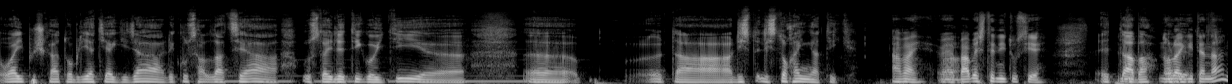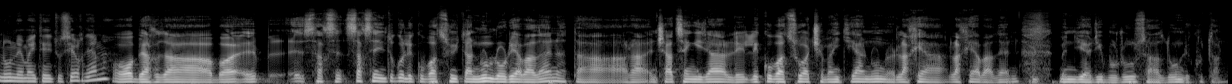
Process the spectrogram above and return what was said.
oai puskat obliatiak gira leku zaldatzea ustailetik goiti uh, uh, eta list, listo jaingatik. Ah bai, ah. ba besten dituzie. Eta ba. Nola egiten da? Nun emaiten dituzie hor dian? Oh, behar da, ba, e, e, zartzen dituko leku batzuetan nun lorea baden, eta ara, entzatzen gira le, leku batzua txemaitia nun lagea, lagea baden, mendiari buruz aldun lekutan.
